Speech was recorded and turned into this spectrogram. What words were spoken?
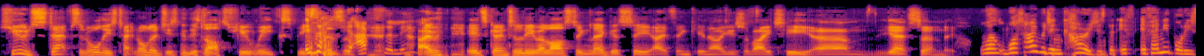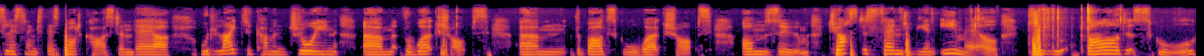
huge steps in all these technologies in these last few weeks because of, absolutely I mean, it's going to leave a lasting legacy i think in our use of it um, yes certainly well, what I would encourage is that if, if anybody's listening to this podcast and they are, would like to come and join um, the workshops, um, the Bard School workshops on Zoom, just to send me an email to Bard School,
